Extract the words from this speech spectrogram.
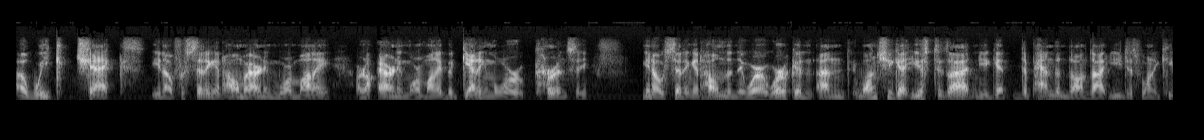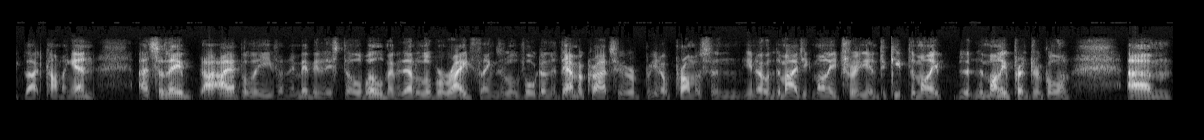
a week checks, you know, for sitting at home earning more money or not earning more money, but getting more currency you know, sitting at home than they were working. And once you get used to that and you get dependent on that, you just want to keep that coming in. Uh, so they, I believe, and maybe they still will. Maybe that'll override things. It'll vote on the Democrats who are, you know, promising, you know, the magic money tree and to keep the money, the, the money printer going. Um,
